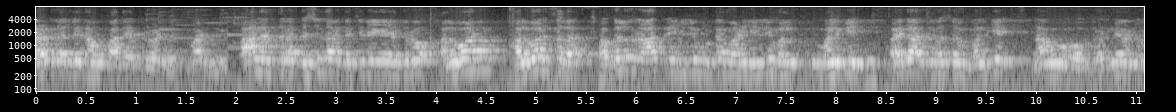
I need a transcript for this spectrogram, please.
ಎರಡರಲ್ಲಿ ನಾವು ಪಾದಯಾತ್ರೆ ಮಾಡಿದ್ವಿ ಆ ನಂತರ ತಹಶೀಲ್ದಾರ್ ಕಚೇರಿ ಎದುರು ಹಲವಾರು ಹಲವಾರು ಸಲ ಹಗಲು ರಾತ್ರಿ ಇಲ್ಲಿ ಊಟ ಮಾಡಿ ಇಲ್ಲಿ ಮಲ್ ಮಲಗಿ ಐದಾರು ದಿವಸ ಮಲಗಿ ನಾವು ಧರಣಿಯನ್ನು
